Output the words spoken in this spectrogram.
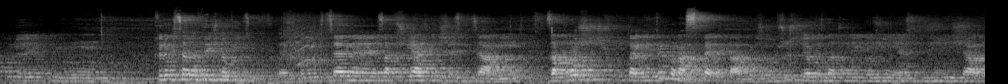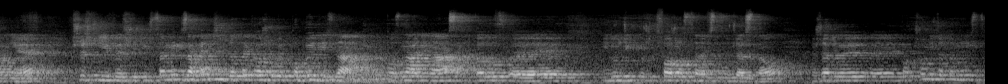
który, mm, którym chcemy wyjść do widzów, e, którym chcemy zaprzyjaźnić się z widzami, zaprosić ich tutaj nie tylko na spektakl, żeby przyszli o wyznaczonej godzinie, spóźnili się albo nie, przyszli i wyszli. Chcemy ich zachęcić do tego, żeby pobyli z nami, żeby poznali nas, aktorów e, i ludzi, którzy tworzą scenę współczesną, żeby e, poczuli, że to miejsce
